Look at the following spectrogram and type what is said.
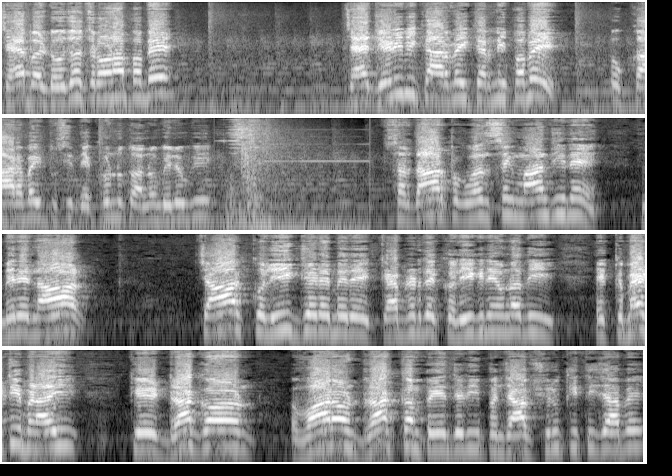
ਚਾਹੇ ਬਲਡੋਜ਼ਰ ਚਲਾਉਣਾ ਪਵੇ, ਚਾਹੇ ਜਿਹੜੀ ਵੀ ਕਾਰਵਾਈ ਕਰਨੀ ਪਵੇ, ਉਹ ਕਾਰਵਾਈ ਤੁਸੀਂ ਦੇਖਣ ਨੂੰ ਤੁਹਾਨੂੰ ਮਿਲੂਗੀ। ਸਰਦਾਰ ਭਗਵੰਤ ਸਿੰਘ ਮਾਨ ਜੀ ਨੇ ਮੇਰੇ ਨਾਲ ਚਾਰ ਕੋਲੀਗ ਜਿਹੜੇ ਮੇਰੇ ਕੈਬਨਿਟ ਦੇ ਕੋਲੀਗ ਨੇ, ਉਹਨਾਂ ਦੀ ਇੱਕ ਕਮੇਟੀ ਬਣਾਈ ਕਿ drug on war on drug campaign ਜਿਹੜੀ ਪੰਜਾਬ ਸ਼ੁਰੂ ਕੀਤੀ ਜਾਵੇ।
